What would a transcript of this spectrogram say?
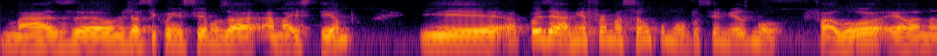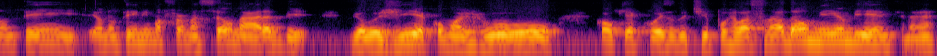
mas uh, já se conhecemos há, há, mais tempo, e, pois é, a minha formação, como você mesmo falou, ela não tem, eu não tenho nenhuma formação na área de biologia, como a Ju, ou qualquer coisa do tipo relacionada ao meio ambiente, né,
